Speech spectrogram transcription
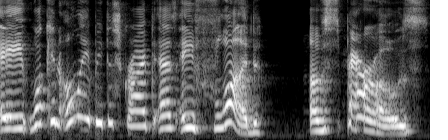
a what can only be described as a flood of sparrows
